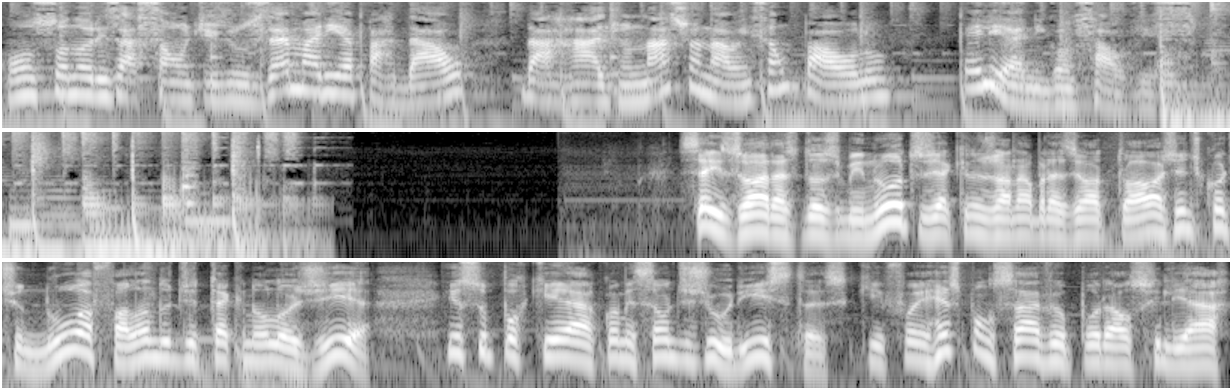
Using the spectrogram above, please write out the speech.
Com sonorização de José Maria Pardal, da Rádio Nacional em São Paulo, Eliane Gonçalves. 6 horas 12 minutos e aqui no Jornal Brasil Atual a gente continua falando de tecnologia. Isso porque a comissão de juristas, que foi responsável por auxiliar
